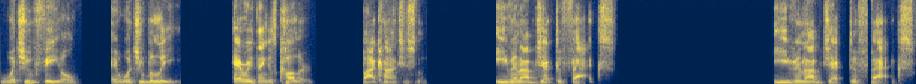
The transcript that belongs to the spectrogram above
what you feel, and what you believe. Everything is colored by consciousness, even objective facts. Even objective facts.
